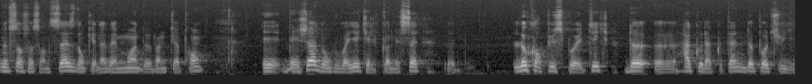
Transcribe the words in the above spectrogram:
976, donc elle avait moins de 24 ans. Et déjà, donc vous voyez qu'elle connaissait le, corpus poétique de euh, Hakudakuten, de Pochuyi.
